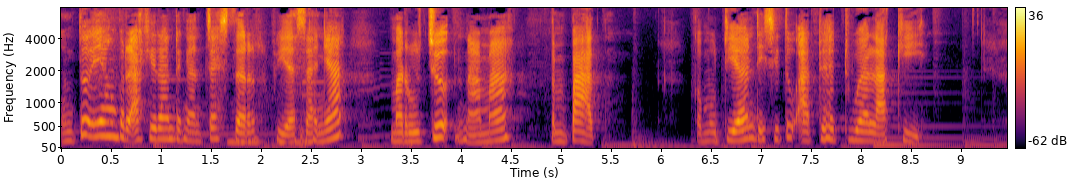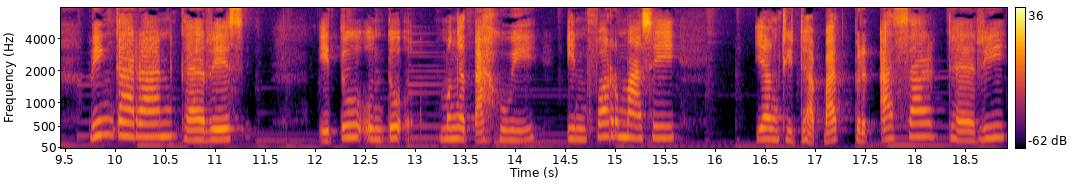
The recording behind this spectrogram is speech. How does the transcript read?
untuk yang berakhiran dengan Chester biasanya merujuk nama tempat. Kemudian di situ ada dua lagi. Lingkaran garis itu untuk mengetahui informasi yang didapat berasal dari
